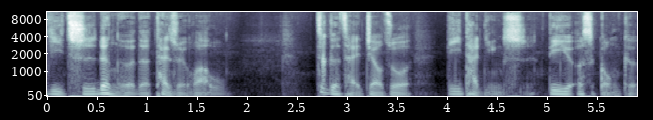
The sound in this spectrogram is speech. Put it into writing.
意吃任何的碳水化合物，这个才叫做低碳饮食，低于二十公克。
